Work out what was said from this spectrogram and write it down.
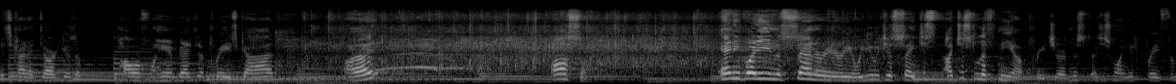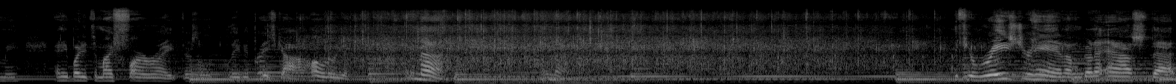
It's kind of dark. There's a powerful hand back there. Praise God. All right? Awesome. Anybody in the center area where you would just say, just, uh, just lift me up, preacher. I just, I just want you to pray for me. Anybody to my far right? There's a lady. Praise God. Hallelujah. Amen. Amen. If you raised your hand, I'm going to ask that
